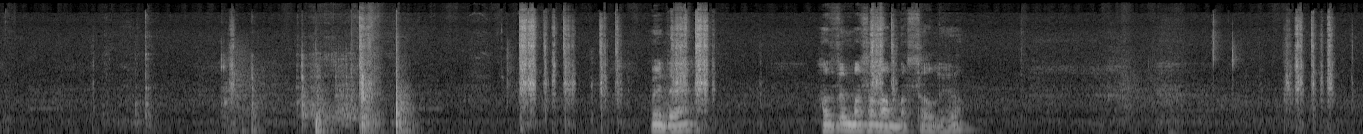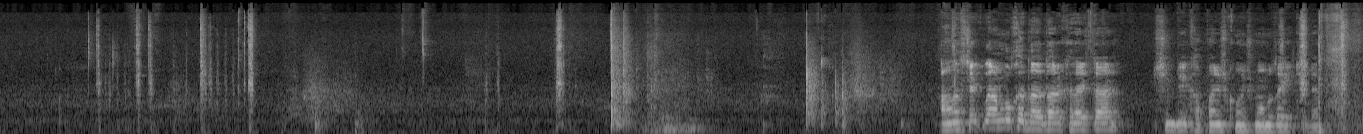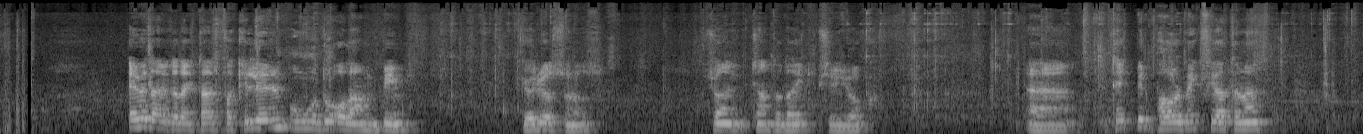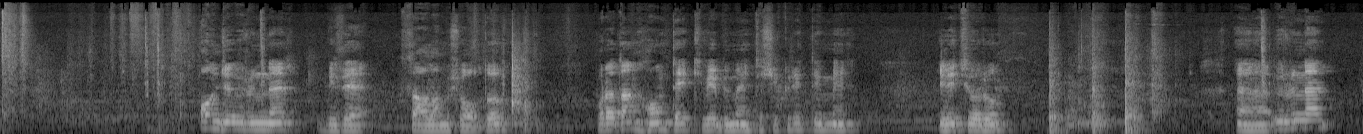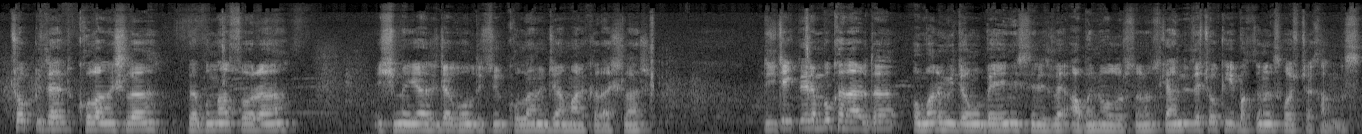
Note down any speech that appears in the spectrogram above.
Ve de hazır masa lambası oluyor. Anlatacaklarım bu kadardı arkadaşlar. Şimdi kapanış konuşmamıza geçelim. Evet arkadaşlar, fakirlerin umudu olan BİM. Görüyorsunuz. Şu an çantada hiçbir şey yok. Ee, tek bir powerbank fiyatına onca ürünler bize sağlamış oldu. Buradan Hometech ve BİM'e teşekkür ettiğimi iletiyorum. Ee, ürünler çok güzel, kullanışlı ve bundan sonra işime yarayacak olduğu için kullanacağım arkadaşlar. Diyeceklerim bu kadardı. Umarım videomu beğenirsiniz ve abone olursunuz. Kendinize çok iyi bakınız. Hoşçakalınız.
